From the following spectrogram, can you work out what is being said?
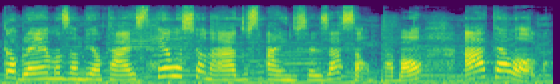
problemas ambientais relacionados à industrialização, tá bom? Até logo.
